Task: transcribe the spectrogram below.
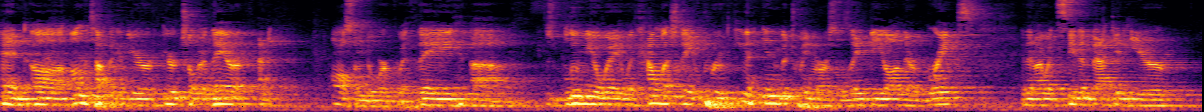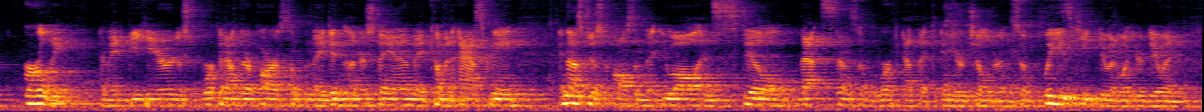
And uh, on the topic of your, your children, they are awesome to work with. They uh, just blew me away with how much they improved, even in between rehearsals. They'd be on their breaks, and then I would see them back in here early, and they'd be here just working out their parts, something they didn't understand. They'd come and ask me, and that's just awesome that you all instill that sense of work ethic in your children. So please keep doing what you're doing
